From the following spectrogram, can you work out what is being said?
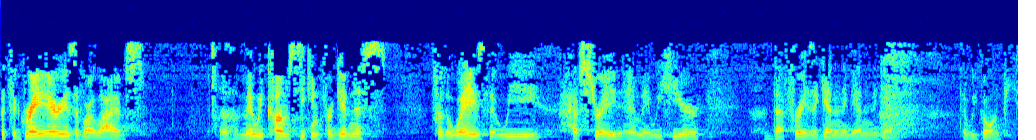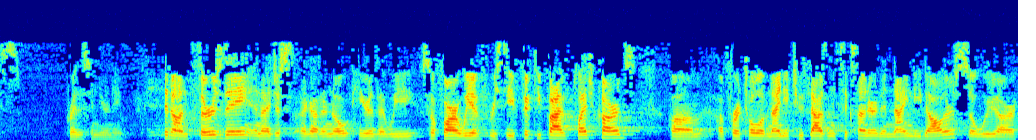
with the gray areas of our lives, uh, may we come seeking forgiveness for the ways that we have strayed, and may we hear that phrase again and again and again that we go in peace. Pray this in your name. On Thursday, and I just I got a note here that we so far we have received 55 pledge cards um, for a total of $92,690. So we are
